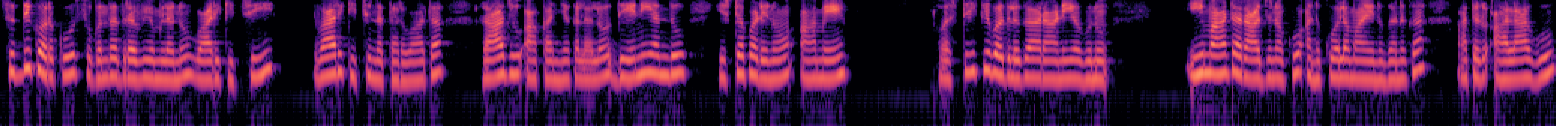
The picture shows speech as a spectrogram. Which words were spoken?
శుద్ధి కొరకు సుగంధ ద్రవ్యములను వారికిచ్చి వారికిచ్చిన తరువాత రాజు ఆ కన్యకలలో దేనియందు ఇష్టపడినో ఆమె వస్తీకి బదులుగా రాణియగును. ఈ మాట రాజునకు అనుకూలమాయను గనుక అతడు అలాగూ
